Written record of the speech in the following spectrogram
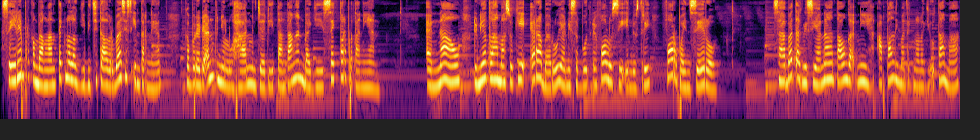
Seiring perkembangan teknologi digital berbasis internet, keberadaan penyuluhan menjadi tantangan bagi sektor pertanian. And now, dunia telah masuki era baru yang disebut revolusi industri 4.0. Sahabat Agrisiana tahu nggak nih apa lima teknologi utama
